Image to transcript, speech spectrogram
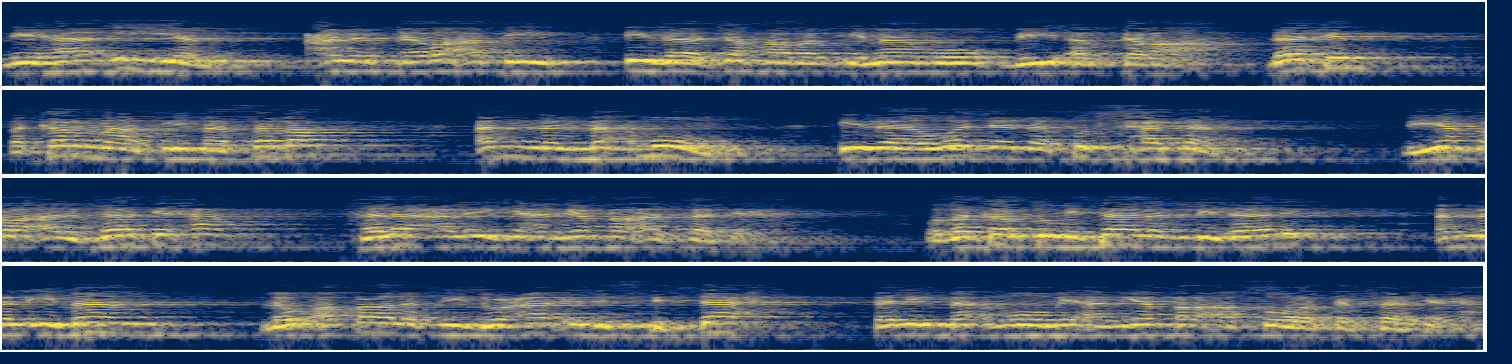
نهائيا عن القراءة إذا جهر الإمام بالقراءة. لكن ذكرنا فيما سبق أن المأموم إذا وجد فسحة ليقرأ الفاتحة فلا عليه أن يقرأ الفاتحة. وذكرت مثالا لذلك أن الإمام لو أطال في دعاء الاستفتاح فللمأموم أن يقرأ سورة الفاتحة.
